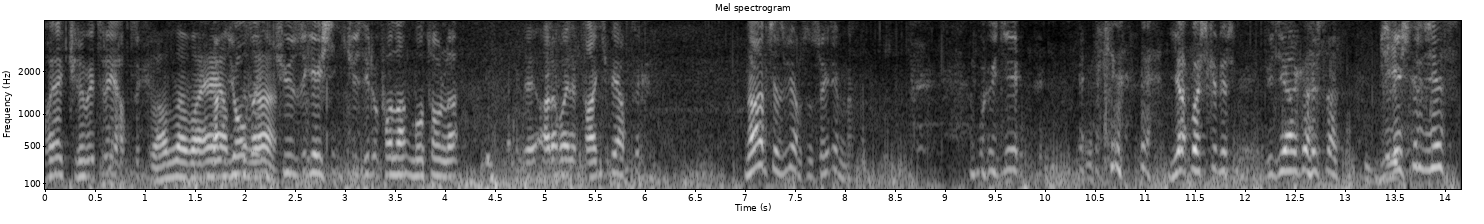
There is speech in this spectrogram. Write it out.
Bayağı kilometre yaptık. Vallahi bayağı Ben yaptık yolda ha. 200'ü geçtik, 220 falan motorla ve arabayla takip yaptık. Ne yapacağız biliyor musun? Söyleyeyim mi? Bu videoyu ya başka bir video arkadaşlar birleştireceğiz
